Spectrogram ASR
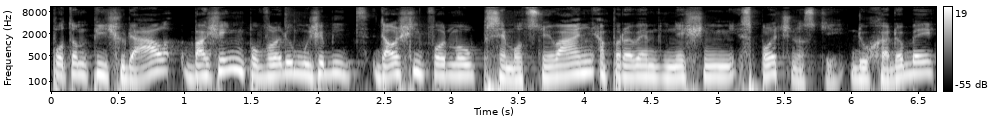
Potom píšu dál, bažení povledu může být další formou přemocňování a projevem dnešní společnosti, ducha doby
